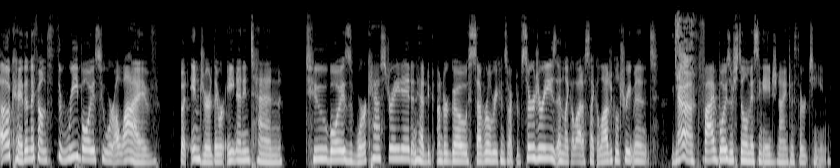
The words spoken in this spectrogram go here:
Okay, then they found three boys who were alive but injured. They were eight, nine, and ten. Two boys were castrated and had to undergo several reconstructive surgeries and like a lot of psychological treatment. yeah. Five boys are still missing age nine to 13.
